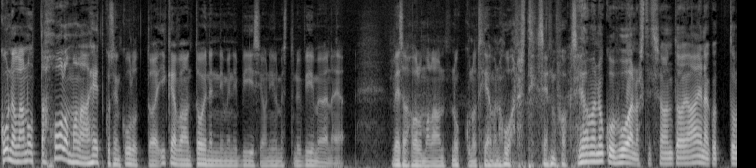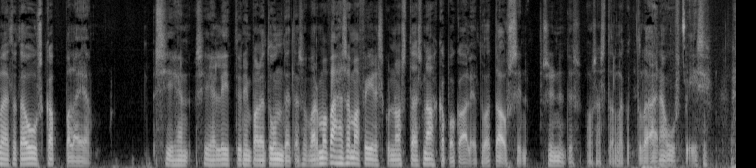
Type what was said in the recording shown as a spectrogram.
Kuunnellaan uutta Holmalaa hetkosen kuluttua. Ikävä on toinen nimeni biisi on ilmestynyt viime yönä ja Vesa Holmala on nukkunut hieman huonosti sen vuoksi. Joo, mä nukun huonosti. Se on toi aina, kun tulee tota uusi kappale ja siihen, siihen liittyy niin paljon tunteita. Se on varmaan vähän sama fiilis, kun nostaisi nahkapokaalia tuo Taussin synnytysosastolla, kun tulee aina uusi biisi.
